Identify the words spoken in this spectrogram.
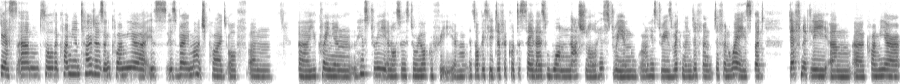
Yes. Um, so the Crimean Tatars and Crimea is is very much part of um, uh, Ukrainian history and also historiography. Um, it's obviously difficult to say there's one national history, and, and history is written in different different ways. But definitely, um, uh, Crimea,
